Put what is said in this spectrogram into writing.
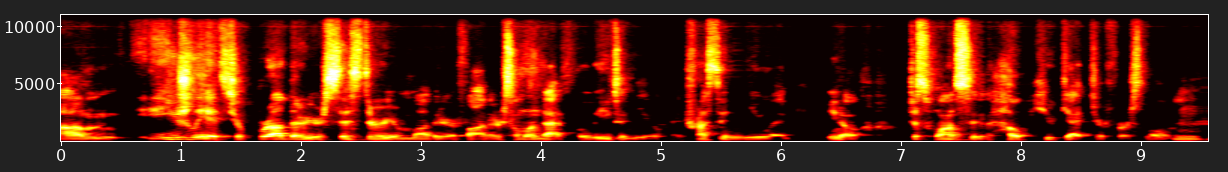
Um, usually it's your brother, your sister, your mother, your father, someone that believes in you and trusts in you, and you know just wants to help you get your first loan. Mm.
